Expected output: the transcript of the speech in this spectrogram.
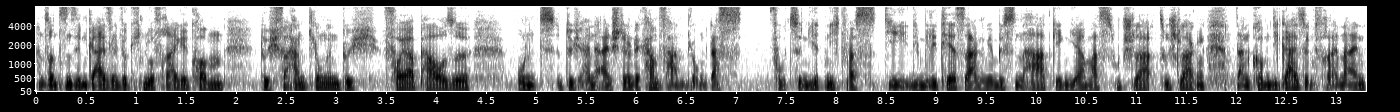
ansonsten sind Geiseln wirklich nur freigekommen durch Verhandlungen, durch Feuerpause und durch eine Einstellung der Kampfhandlung. Das funktioniert nicht, was die, die Militärs sagen, wir müssen hart gegen die Hamas zuschlagen, dann kommen die Geiseln frei. Nein,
